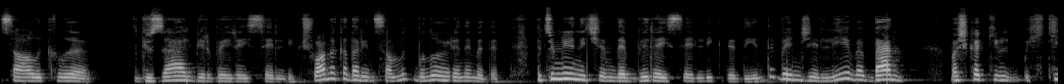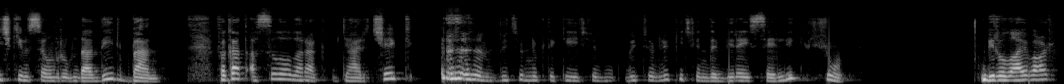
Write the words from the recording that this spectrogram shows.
sağlıklı, güzel bir bireysellik. Şu ana kadar insanlık bunu öğrenemedi. Bütünlüğün içinde bireysellik dediğinde bencilliği ve ben, başka kim, hiç kimse umurumda değil ben. Fakat asıl olarak gerçek bütünlükteki için, bütünlük içinde bireysellik şu. Bir olay var.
